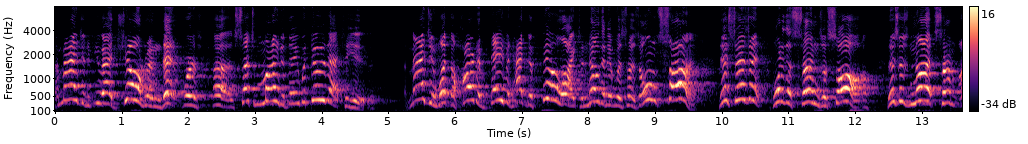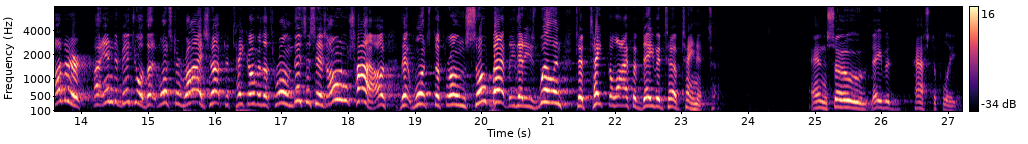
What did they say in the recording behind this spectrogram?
Imagine if you had children that were uh, such minded they would do that to you. Imagine what the heart of David had to feel like to know that it was his own son. This isn't one of the sons of Saul. This is not some other uh, individual that wants to rise up to take over the throne. This is his own child that wants the throne so badly that he's willing to take the life of David to obtain it. And so David has to flee.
